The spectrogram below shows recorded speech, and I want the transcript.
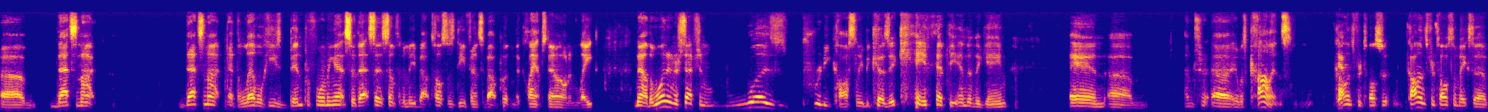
Um, that's not that's not at the level he's been performing at. So that says something to me about Tulsa's defense about putting the clamps down on him late. Now the one interception was pretty costly because it came at the end of the game, and um, I'm tr- uh, it was Collins. Collins for Tulsa. Collins for Tulsa makes a,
